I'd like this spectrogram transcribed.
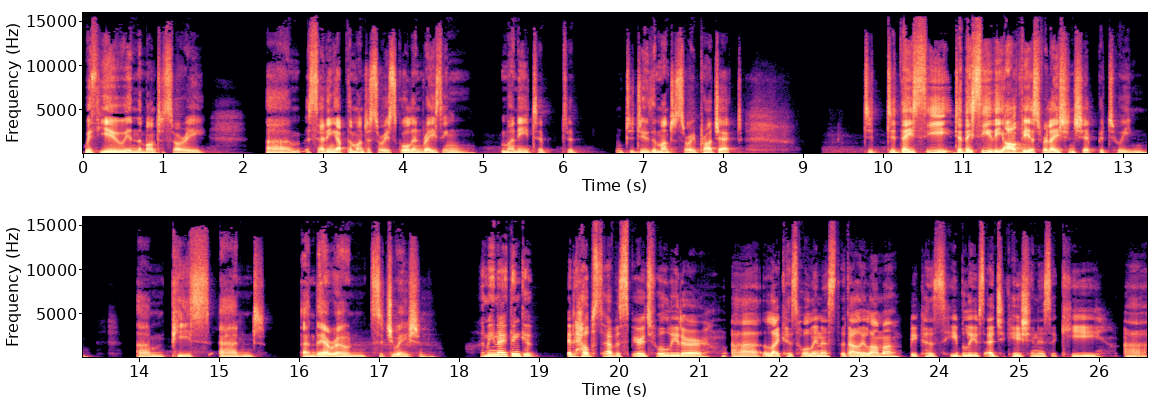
with you in the Montessori, um, setting up the Montessori school and raising money to to to do the Montessori project. Did, did they see did they see the obvious relationship between um, peace and and their own situation? I mean, I think it it helps to have a spiritual leader uh, like His Holiness the Dalai Lama because he believes education is a key uh,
